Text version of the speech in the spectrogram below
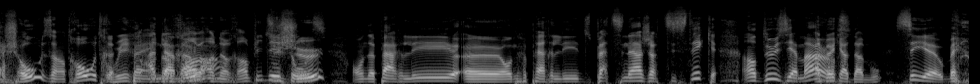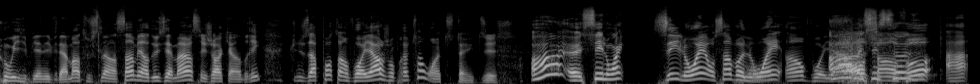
de choses, entre autres. Oui, Ben, on, a, d'amour, on a rempli des jeu. choses. On a parlé, euh, on a parlé du patinage artistique. En deuxième heure, Avec Adamo. c'est euh, ben oui, bien évidemment, tout cela ensemble. Et en deuxième heure, c'est Jacques André qui nous apporte un voyage. On pourrait peut-être avoir un petit indice. Ah, euh, c'est loin. C'est loin, on s'en va Oh. loin en voyage. Ah, ben, on s'en ça. va à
